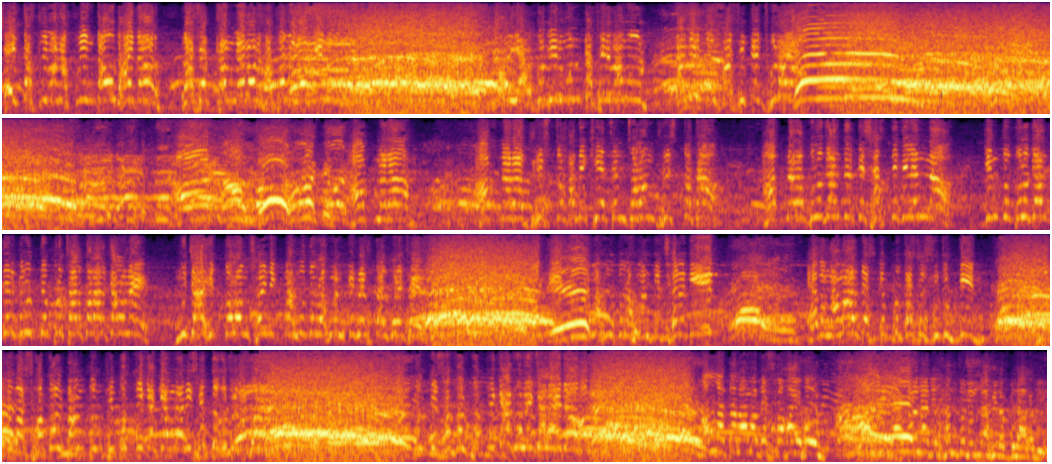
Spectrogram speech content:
সেই তাসলিমা নাসরিন দাউদ হায়দার, রাশেদ খান ফাঁসিতে ঝুলায়। আপনারা ধৃষ্টতা দেখিয়েছেন, চরম আপনারা শাস্তি দিলেন না, কিন্তু বুলগারদের বিরুদ্ধে প্রচার করার মুজাহিদ কলম সৈনিক মাহমুদুর রহমানকে গ্রেফতার করেছে। মাহমুদুর রহমানকে ছেড়ে দিন। এবং আমার দেশকে প্রকাশের সুযোগ দিন। অথবা সকল বামপন্থী পত্রিকাকে আমরা নিষিদ্ধ ঘোষণা করি সকল পত্রিকা আগুনে জ্বালায় দেওয়া হবে। আল্লাহ তালা আমাদের সহায় হন। আলহামদুলিল্লাহ রবিল আলমী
